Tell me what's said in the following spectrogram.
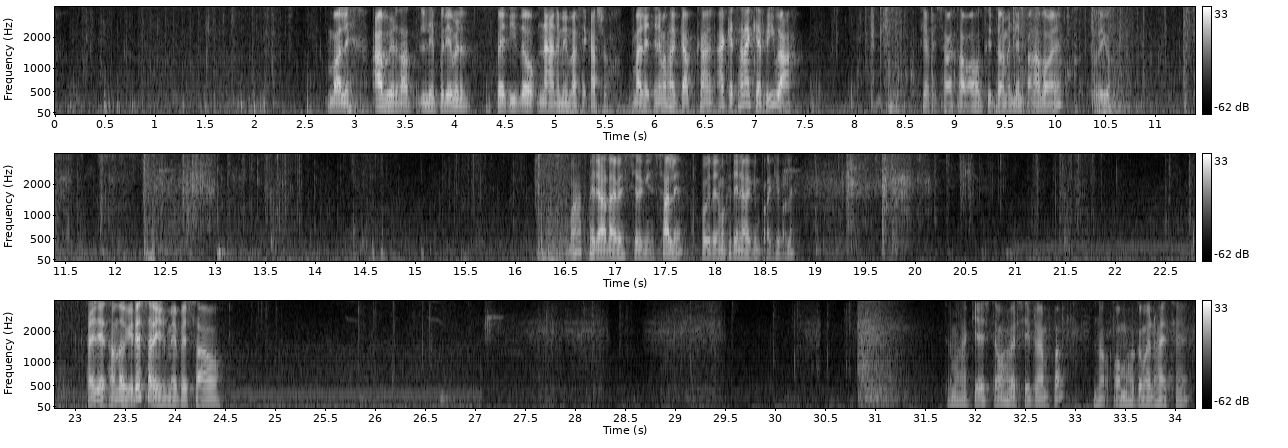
Vale, ah, verdad, le podría haber pedido Nah, no me iba a hacer caso Vale, tenemos al Capcan Ah, que están aquí arriba Hostia, pensaba que estaba abajo, estoy totalmente empanado, ¿eh? Te lo digo Vamos a esperar a ver si alguien sale Porque tenemos que tener a alguien por aquí, ¿vale? Está intentando, ¿quieres salirme pesado? Aquí este, vamos a ver si hay trampa No, vamos a comernos este, ¿eh?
